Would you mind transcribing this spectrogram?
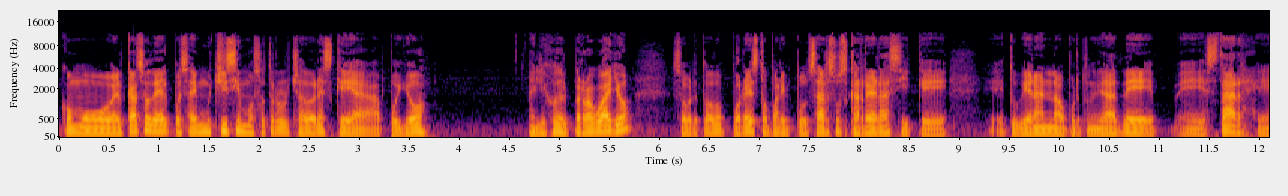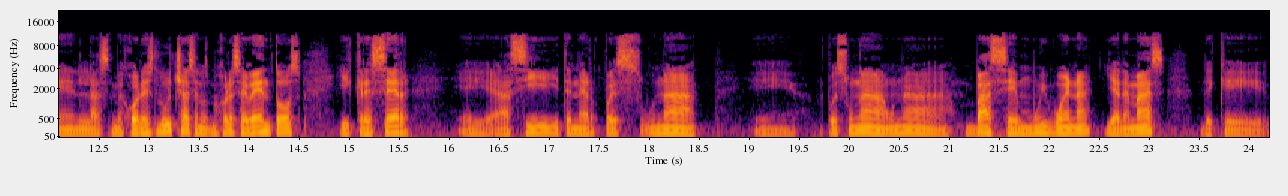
como el caso de él, pues hay muchísimos otros luchadores que apoyó el hijo del perro aguayo, sobre todo por esto, para impulsar sus carreras y que eh, tuvieran la oportunidad de eh, estar en las mejores luchas, en los mejores eventos y crecer eh, así y tener pues una pues una, una base muy buena y además de que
